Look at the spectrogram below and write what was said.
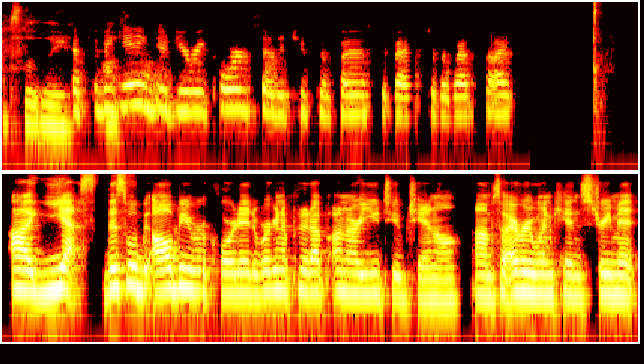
Absolutely. At the beginning, did you record so that you can post it back to the website? Uh, yes, this will be, all be recorded. We're going to put it up on our YouTube channel um, so everyone can stream it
